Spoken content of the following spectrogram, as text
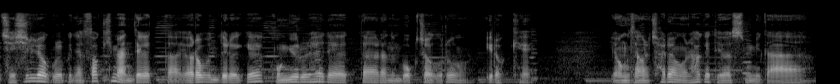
제 실력을 그냥 썩히면 안 되겠다. 여러분들에게 공유를 해야 되겠다라는 목적으로 이렇게 영상을 촬영을 하게 되었습니다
